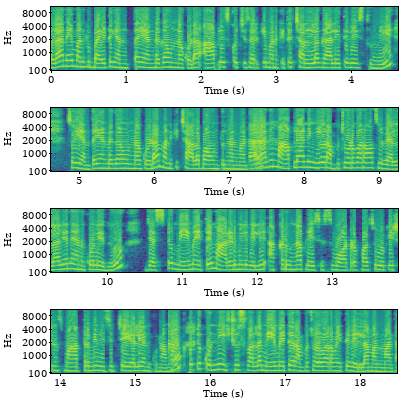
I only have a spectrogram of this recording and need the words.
అలానే మనకి బయట ఎంత ఎండగా ఉన్నా కూడా ఆ ప్లేస్కి వచ్చేసరికి మనకైతే చల్ల గాలి అయితే వేస్తుంది. సో ఎంత ఎండగా ఉన్నా కూడా మనకి చాలా బాగుంటుంది అనమాట అలానే మా ప్లానింగ్లో రంపచోడవరం అసలు వెళ్ళాలి అని అనుకోలేదు. జస్ట్ మేమైతే మారేడుమిల్లి వెళ్ళి అక్కడ ఉన్న ప్లేసెస్ వాటర్ ఫాల్స్ లొకేషన్స్ మాత్రమే విజిట్ చేయాలి అనుకున్నాము. కాకపోతే కొన్ని ఇష్యూస్ వల్ల మేమైతే రంపచోడవరం అయితే వెళ్ళామన్నమాట.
